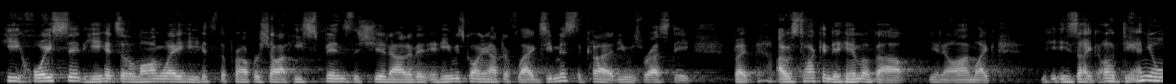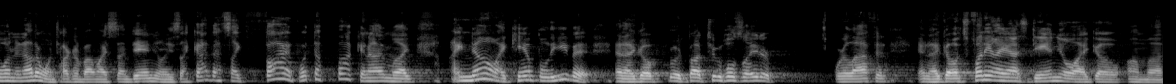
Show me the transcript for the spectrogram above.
he hoists it, he hits it a long way, he hits the proper shot, he spins the shit out of it, and he was going after flags. He missed the cut, he was rusty. But I was talking to him about, you know, I'm like, he's like, oh, Daniel won another one, talking about my son Daniel. He's like, God, that's like five. What the fuck? And I'm like, I know, I can't believe it. And I go, about two holes later, we're laughing. And I go, it's funny. I asked Daniel, I go, um, uh,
